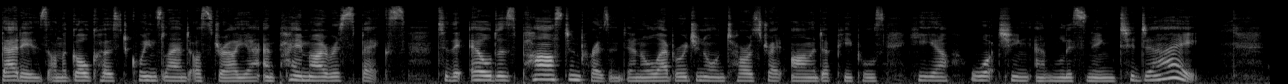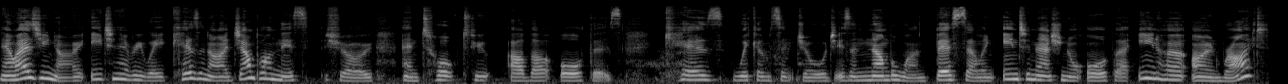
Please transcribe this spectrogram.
that is on the Gold Coast, Queensland, Australia, and pay my respects to the elders past and present and all Aboriginal and Torres Strait Islander peoples here watching and listening today. Now, as you know, each and every week, Kez and I jump on this show and talk to other authors. Kez Wickham St. George is a number one best selling international author in her own right.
